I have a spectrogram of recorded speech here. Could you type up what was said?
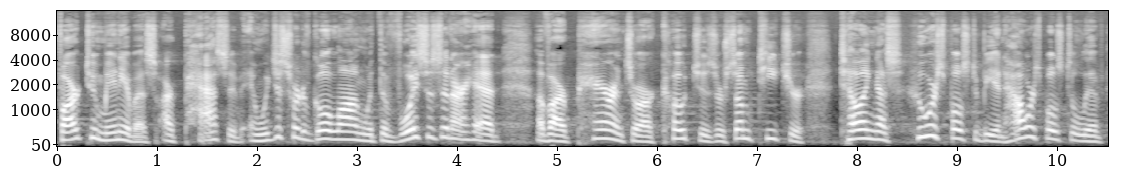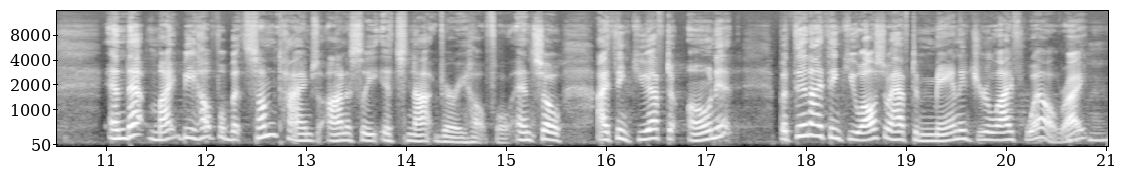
far too many of us are passive and we just sort of go along with the voices in our head of our parents or our coaches or some teacher telling us who we're supposed to be and how we're supposed to live. And that might be helpful, but sometimes, honestly, it's not very helpful. And so I think you have to own it. But then I think you also have to manage your life well, right? Mm-hmm.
